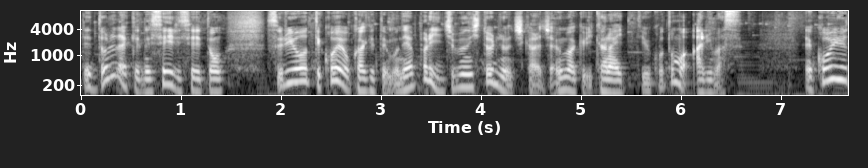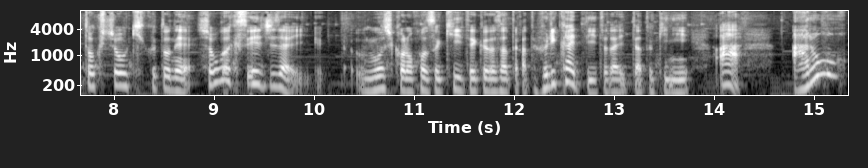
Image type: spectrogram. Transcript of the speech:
でどれだけね整理整頓するよって声をかけてもねやっぱり自分一人の力じゃうまくいかないっていうこともあります。こういう特徴を聞くとね小学生時代もしこの放送聞いてくださった方振り返っていただいた時にああの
